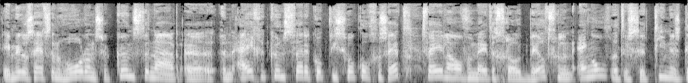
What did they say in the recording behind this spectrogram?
Inmiddels heeft een Horense kunstenaar een eigen kunstwerk op die sokkel gezet. 2,5 meter groot beeld van een engel, dat is de Tines D.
